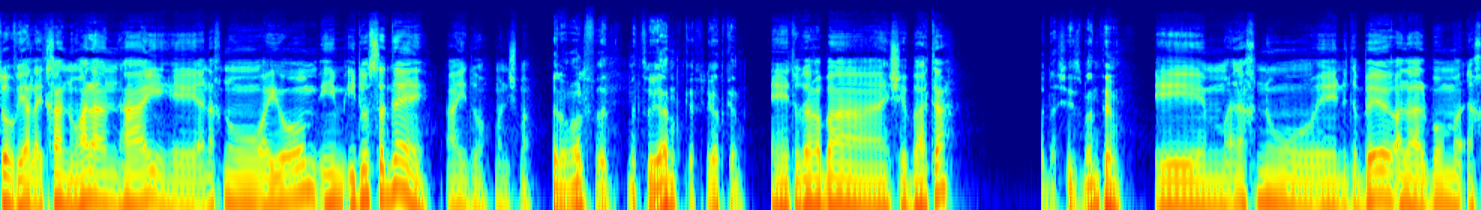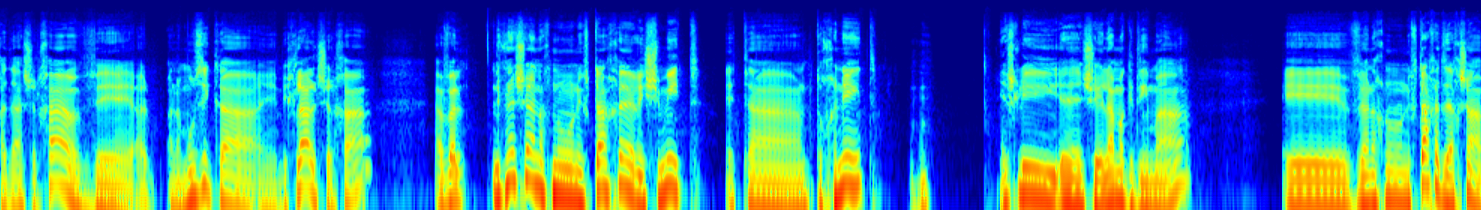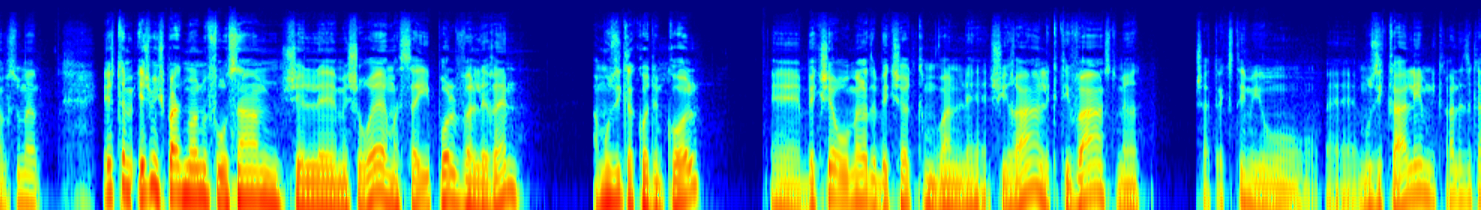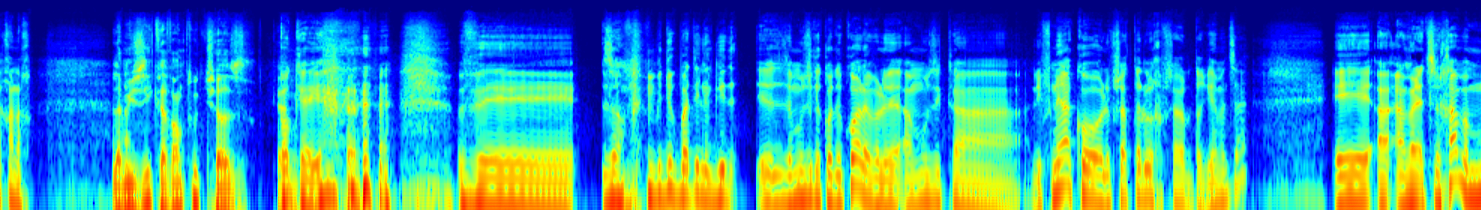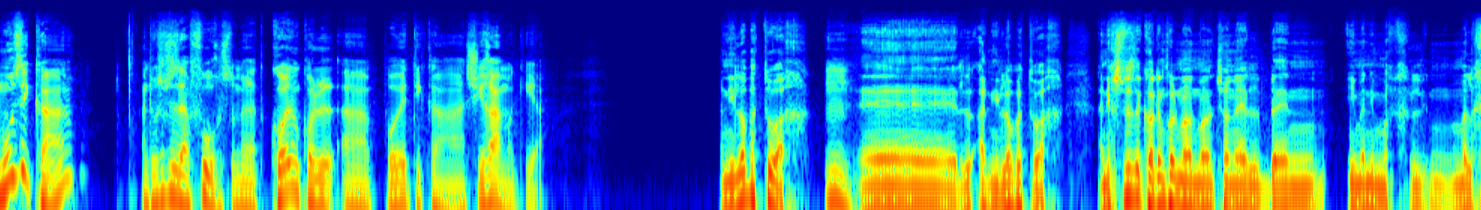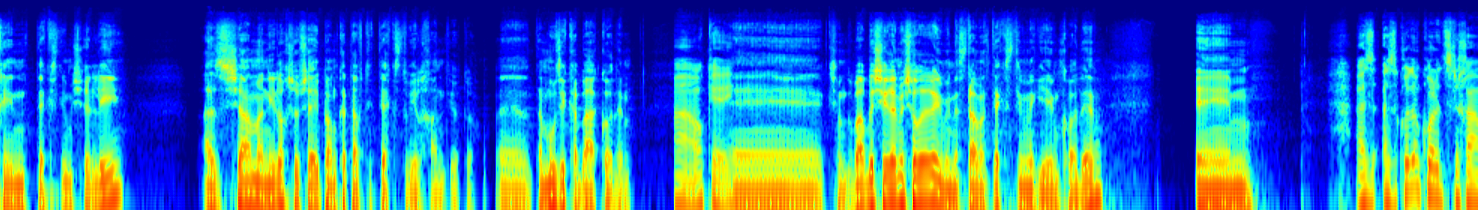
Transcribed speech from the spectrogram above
טוב, יאללה, התחלנו. אהלן, היי, אה, אנחנו היום עם עידו שדה. היי עידו, מה נשמע? שלום אלפרד, מצוין, כיף להיות כאן. אה, תודה רבה שבאת. תודה שהזמנתם. אה, אנחנו אה, נדבר על האלבום החדש שלך ועל על המוזיקה אה, בכלל שלך, אבל לפני שאנחנו נפתח אה, רשמית את התוכנית, מהמם. יש לי אה, שאלה מקדימה, ואנחנו נפתח את זה עכשיו. זאת אומרת, יש, יש משפט מאוד מפורסם של אה, משורר, מסאי פול ולרן, המוזיקה קודם כל. אה, בהקשר, הוא אומר את זה בהקשר כמובן לשירה, לכתיבה, זאת אומרת שהטקסטים יהיו אה, מוזיקליים, נקרא לזה ככה. אנחנו- למוזיק avant toute chose. כן. אוקיי. וזהו, בדיוק באתי להגיד, אה, זה מוזיקה קודם כל, אבל אה, המוזיקה לפני הכל, אפשר, תלוי איך אפשר לתרגם את זה. אה, אבל אצלך במוזיקה, אני חושב שזה הפוך, זאת אומרת, קודם כל הפואטיקה, השירה מגיעה. אני לא בטוח. Mm, אה, לא- אני לא בטוח. אני חושב שזה קודם כל מאוד מאוד שונה בין אם אני מחל- מלחין טקסטים שלי, אז שם אני לא חושב שאי פעם כתבתי טקסט והלחנתי אותו. אה, את המוזיקה באה קודם. אה, אוקיי. כשמדובר בשירי משוררים, מן הסתם הטקסטים מגיעים קודם. אז, אז קודם כל אצלך,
